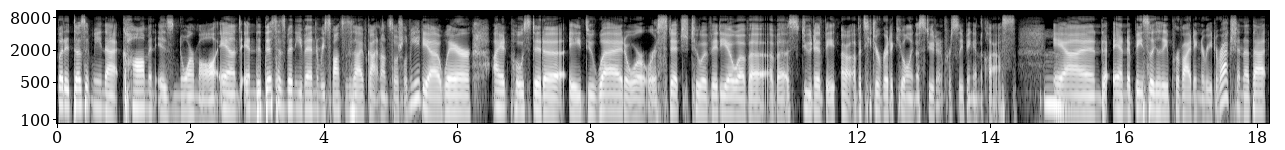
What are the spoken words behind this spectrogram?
but it doesn't mean that common is normal. And and this has been even responses that I've gotten on social media where I had posted a, a duet or, or a stitch to a video of a of a student uh, of a teacher ridiculing a student for sleeping in the class, mm. and and basically providing the redirection that that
